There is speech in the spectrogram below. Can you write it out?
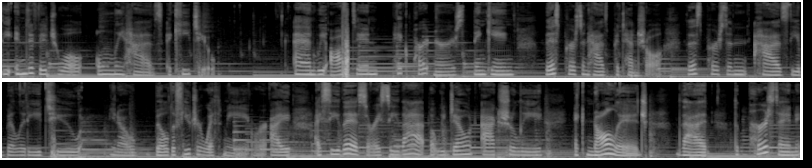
the individual only has a key to. And we often pick partners thinking this person has potential. This person has the ability to, you know, build a future with me or I I see this or I see that, but we don't actually acknowledge that the person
